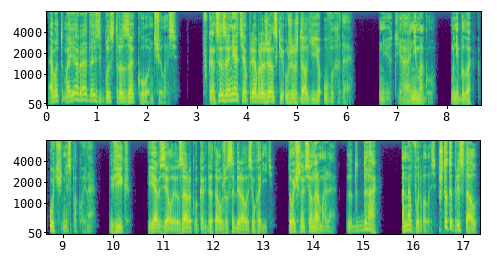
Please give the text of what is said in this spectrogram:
А вот моя радость быстро закончилась. В конце занятия Преображенский уже ждал ее у выхода. Нет, я не могу. Мне было очень неспокойно. «Вик!» Я взял ее за руку, когда та уже собиралась уходить. Точно все нормально?» «Да». Она вырвалась. «Что ты пристал?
